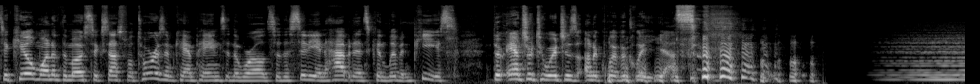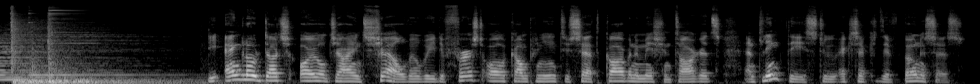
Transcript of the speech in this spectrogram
To kill one of the most successful tourism campaigns in the world so the city inhabitants can live in peace? The answer to which is unequivocally yes. The Anglo-Dutch oil giant Shell will be the first oil company to set carbon emission targets and link these to executive bonuses.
